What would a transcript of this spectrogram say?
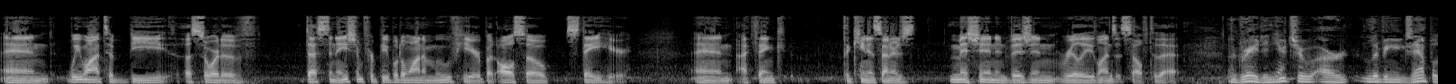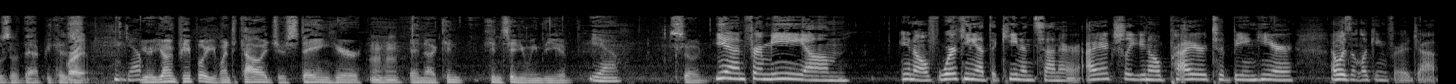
and we want to be a sort of destination for people to want to move here but also stay here and i think the kenan center's mission and vision really lends itself to that Agreed, and Yeah. you two are living examples of that because Right. Yep. you're young people. You went to college. You're staying here Mm-hmm. and uh, con- continuing the. Uh, Yeah. So Yeah, and for me, um, you know, working at the Kenan Center, I actually, you know, prior to being here, I wasn't looking for a job.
